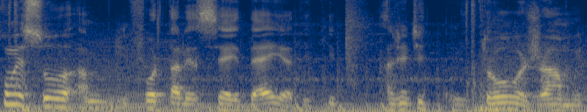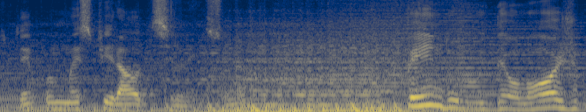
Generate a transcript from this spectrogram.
Isso começou a me fortalecer a ideia de que a gente entrou já há muito tempo numa espiral de silêncio. Né? pêndulo ideológico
